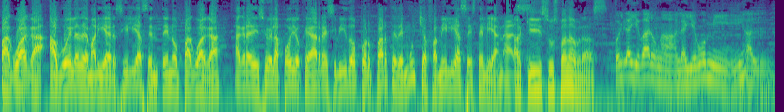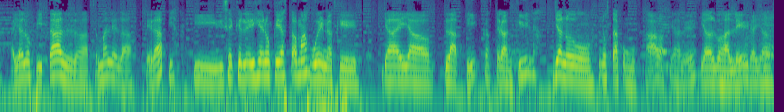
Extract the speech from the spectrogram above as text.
Paguaga, abuela de María Ercilia Centeno Paguaga, agradeció el apoyo que ha recibido por parte de muchas familias estelianas. Aquí sus palabras. Hoy la llevaron a, la llevó mi hija al- allá al hospital a tomarle la terapia y dice que le dijeron que ya está más buena, que ya ella platica tranquila, ya no, no está como estaba, que a ver, ya los alegra, ya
